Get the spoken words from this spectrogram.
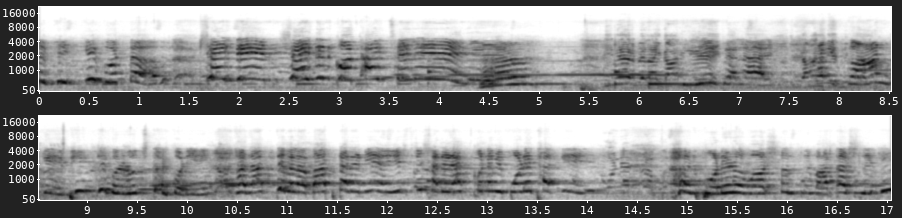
পথে ভিক্ষে করতাম। সেই দিন সেই দিন কোথায় ছিলে? হ্যাঁ? দিনের বেলায় গান গেয়ে বেলায় আমি গান গেয়ে ভিক্ষে করে রোজগার করি। আর রাত্রেবেলা বাপটারে নিয়ে স্টেশনের এক কোণে আমি পড়ে থাকি। আর পনেরো বসন্তের বাতাস লেগে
